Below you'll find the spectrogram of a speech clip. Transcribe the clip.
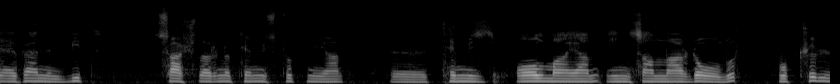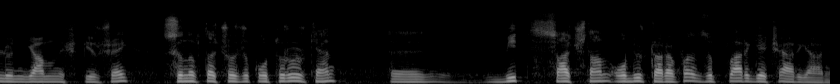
efendim bit saçlarını temiz tutmayan, e, temiz olmayan insanlarda olur. Bu küllün yanlış bir şey. Sınıfta çocuk otururken e, bit saçtan o bir tarafa zıplar geçer yani.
